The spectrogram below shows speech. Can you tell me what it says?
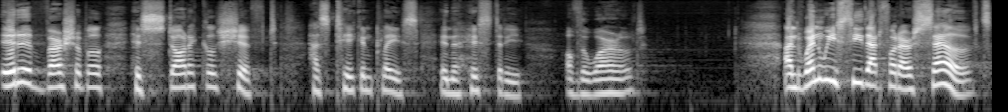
irreversible historical shift has taken place in the history of the world. And when we see that for ourselves,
